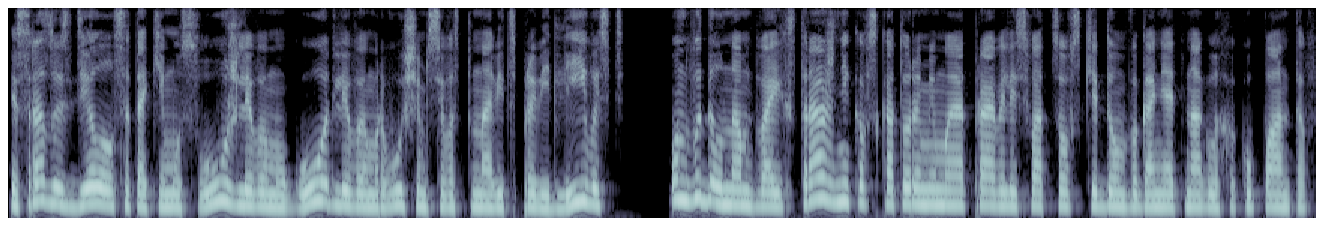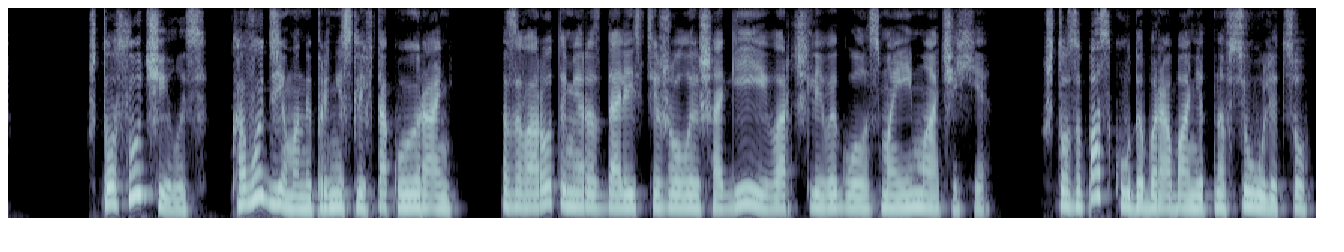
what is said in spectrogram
И сразу сделался таким услужливым, угодливым, рвущимся восстановить справедливость, он выдал нам двоих стражников, с которыми мы отправились в отцовский дом выгонять наглых оккупантов. «Что случилось? Кого демоны принесли в такую рань?» За воротами раздались тяжелые шаги и ворчливый голос моей мачехи. «Что за паскуда барабанит на всю улицу?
